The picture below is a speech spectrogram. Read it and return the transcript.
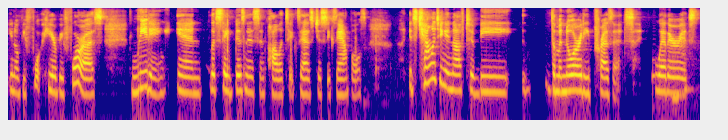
you know before here before us leading in let's say business and politics as just examples. It's challenging enough to be the minority presence whether mm-hmm. it's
